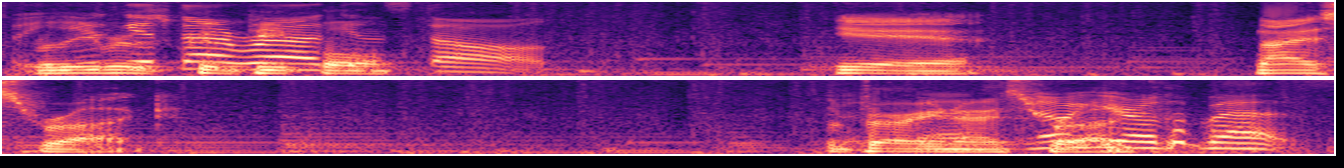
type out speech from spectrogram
But you get that rug people. installed. Yeah, nice rug. A very nice no, rug. you're the best.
